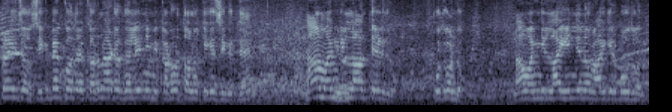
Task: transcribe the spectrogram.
ಪ್ರೈಜು ಸಿಗಬೇಕು ಅಂದರೆ ಕರ್ನಾಟಕದಲ್ಲಿ ನಿಮಗೆ ಕಡೂರು ತಾಲೂಕಿಗೆ ಸಿಗುತ್ತೆ. ನಾವು ಹಂಗಿಲ್ಲ ಅಂತ ಹೇಳಿದರು. ಕೂತ್ಕೊಂಡು. ನಾವು ಹಂಗಿಲ್ಲ, ಹಿಂದಿನವ್ರು ಆಗಿರ್ಬೋದು ಅಂತ.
